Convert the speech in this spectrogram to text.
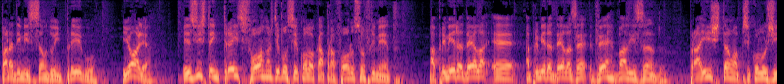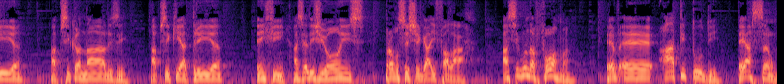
para admissão do emprego. E olha, existem três formas de você colocar para fora o sofrimento. A primeira dela é, a primeira delas é verbalizando. Para aí estão a psicologia, a psicanálise, a psiquiatria, enfim, as religiões, para você chegar e falar. A segunda forma é, é a atitude, é ação.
